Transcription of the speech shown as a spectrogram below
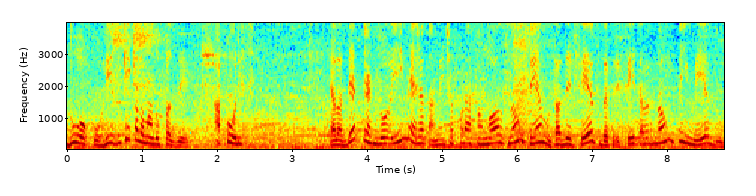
do ocorrido, o que, que ela mandou fazer? Apure-se. Ela determinou imediatamente a apuração. Nós não temos, a defesa da prefeita, ela não tem medo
